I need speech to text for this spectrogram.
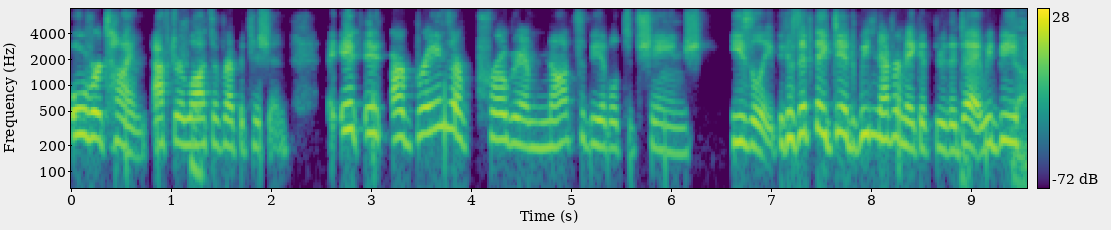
over time after sure. lots of repetition. It, it our brains are programmed not to be able to change easily because if they did, we'd never make it through the day. We'd be yeah.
